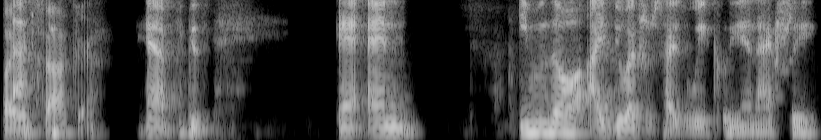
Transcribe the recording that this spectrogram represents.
Playing soccer. Yeah, because, and even though I do exercise weekly and actually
